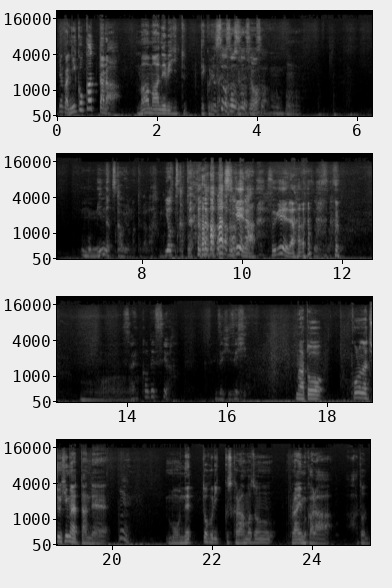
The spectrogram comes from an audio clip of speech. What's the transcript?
なんか2個買ったらまあまあ値引きってくれたりとそうそうかするでしょ？そうそうそう、うんもうみんな使うようになったから。4つ買った。すげえな。すげえな。そうそうそう。最高ですよ。ぜひぜひ。まああとコロナ中暇やったんでうん。もうネットフリックスからアマゾンプライムからあと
